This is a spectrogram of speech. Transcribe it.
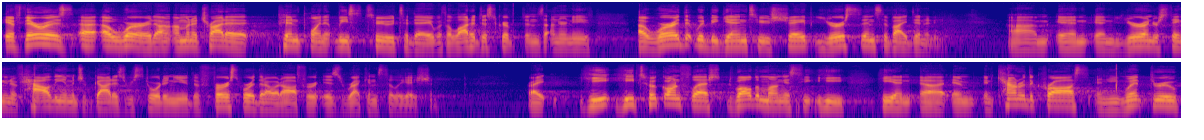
if there was a, a word, I'm, I'm going to try to pinpoint at least two today with a lot of descriptions underneath, a word that would begin to shape your sense of identity um, and, and your understanding of how the image of God is restored in you, the first word that I would offer is reconciliation. Right? He, he took on flesh, dwelled among us. He, he, he uh, encountered the cross, and he went through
